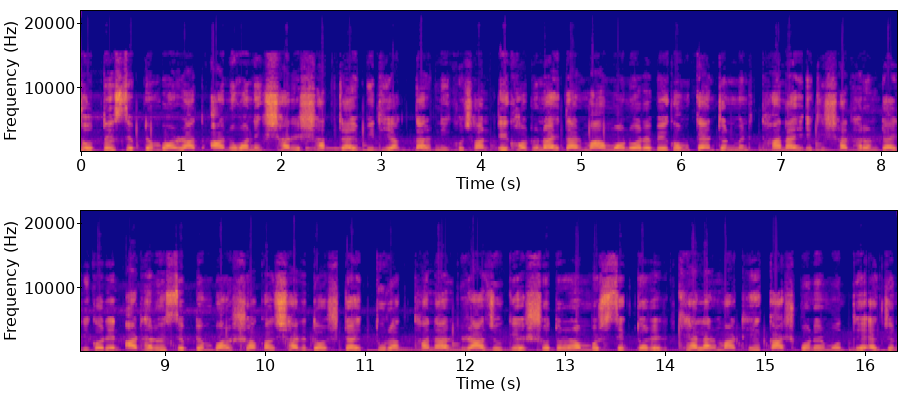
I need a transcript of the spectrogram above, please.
চোদ্দই সেপ্টেম্বর রাত আনুমানিক সাড়ে সাতটায় বিধি আক্তার নিখোঁজ হন। এই ঘটনায় তার মা মনোয়ারা বেগম ক্যান্টনমেন্ট থানায় একটি সাধারণ ডায়েরি করেন। আঠারোই সেপ্টেম্বর সকাল সাড়ে দশটায় তুরাক থানার রাজুকে সতেরো নম্বর সেক্টরের খেলার মাঠে কাশবনের মধ্যে একজন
